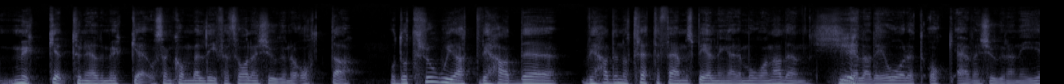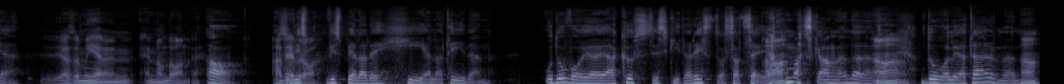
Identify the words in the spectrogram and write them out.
mycket, turnerade mycket. Och sen kom Melodifestivalen 2008. Och då tror jag att vi hade, vi hade nog 35 spelningar i månaden hela det året och även 2009. Alltså mer än, än om dagen? Ja, Ja, det är vi, bra. vi spelade hela tiden. Och då var jag akustisk gitarrist då, så att säga, Ja. om man ska använda den Ja. dåliga termen. Ja.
